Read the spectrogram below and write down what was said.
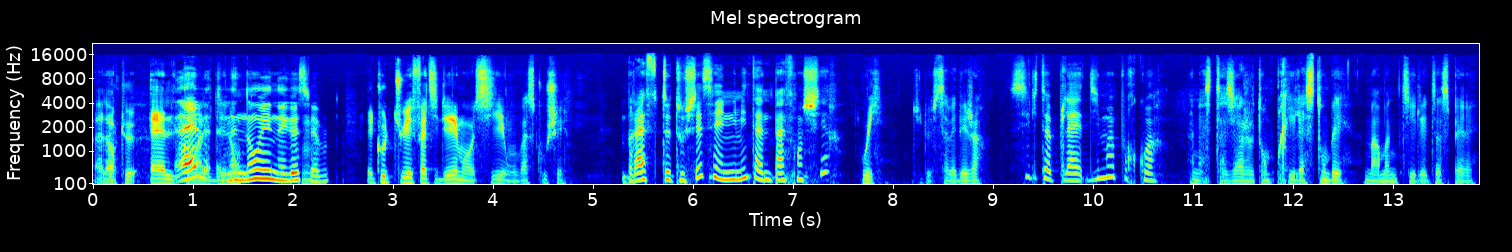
Alors que elle, quand elle, Elle, dit le non. est négociable. Écoute, tu es fatigué, moi aussi, on va se coucher. Bref, te toucher, c'est une limite à ne pas franchir? Oui, tu le savais déjà. S'il te plaît, dis-moi pourquoi. Anastasia, je t'en prie, laisse tomber, marmonne-t-il exaspéré.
